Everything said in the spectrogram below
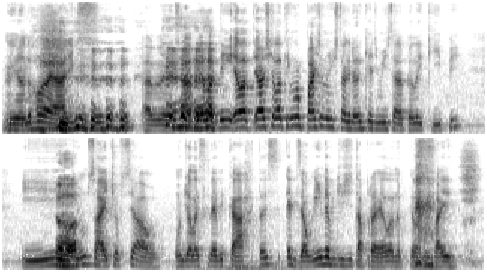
ganhando royalties. sabe? Ela tem, ela, eu acho que ela tem uma página no Instagram que é administrada pela equipe e, e um site oficial onde ela escreve cartas. Quer dizer, alguém deve digitar pra ela, né? Porque ela não vai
